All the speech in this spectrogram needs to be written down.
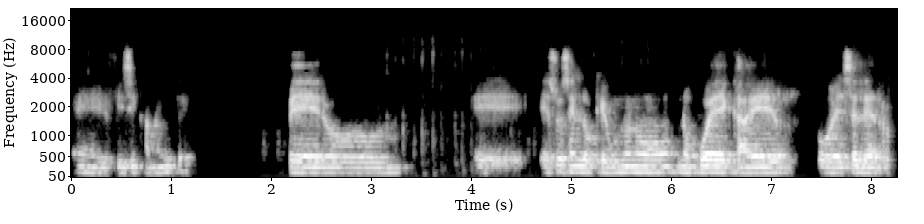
eh, físicamente, pero eh, eso es en lo que uno no, no puede caer o es el error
